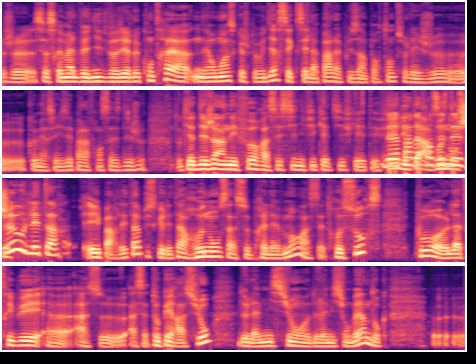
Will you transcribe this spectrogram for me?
je, ce serait malvenu de vous dire le contraire. Néanmoins, ce que je peux vous dire, c'est que c'est la part la plus importante sur les jeux commercialisés par la Française des Jeux. Donc il y a déjà un effort assez significatif qui a été fait. De la part de la Française des Jeux ou de l'État? Et par l'État, puisque l'État renonce à ce prélèvement, à cette ressource, pour euh, l'attribuer euh, à, ce, à cette opération de la mission de la mission Berne. Donc euh,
